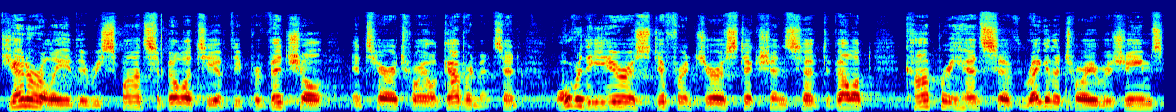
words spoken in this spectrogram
generally the responsibility of the provincial and territorial governments. And over the years, different jurisdictions have developed comprehensive regulatory regimes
